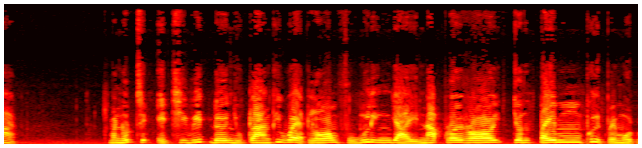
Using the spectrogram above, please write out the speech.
มาก มนุษย์สิบเอ็ดชีวิตเดินอยู่กลางที่แวดล้อมฝูงลิงใหญ่นับร้อยๆ จนเต็มพืชไปหมด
